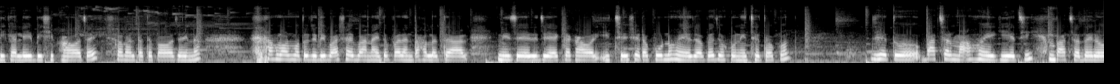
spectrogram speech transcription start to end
বিকালেই বেশি পাওয়া যায়, সকালটাতে পাওয়া যায় না। আমার মতো যদি বাসায় বানাইতে পারেন, তাহলে তো আর নিজের যে একটা খাওয়ার ইচ্ছে, সেটা পূর্ণ হয়ে যাবে যখন ইচ্ছে তখন। যেহেতু বাচ্চার মা হয়ে গিয়েছি, বাচ্চাদেরও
